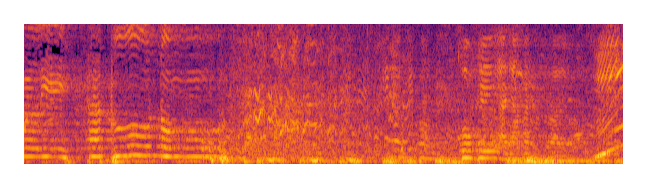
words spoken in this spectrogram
melihat gunungmu Oke, ada apa? Hmm.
